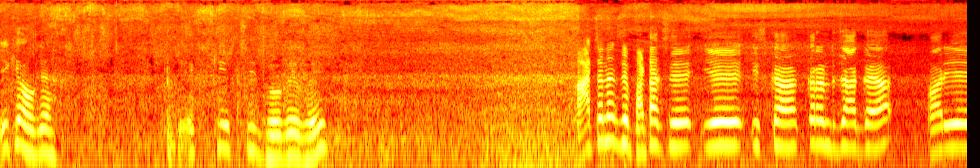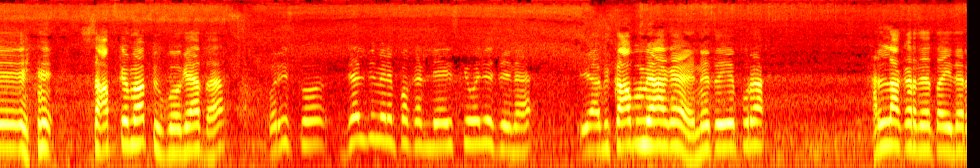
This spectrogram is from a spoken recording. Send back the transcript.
ये क्या हो गया? एक की एक चीज़ हो गई भाई. अचानक से, फटक से ये इसका करंट जाग गया और ये सांप के माफिक हो गया था और इसको जल्दी मैंने पकड़ लिया, इसकी वजह से ना ये अभी काबू में आ गया है, नहीं तो ये पूरा हल्ला कर देता इधर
